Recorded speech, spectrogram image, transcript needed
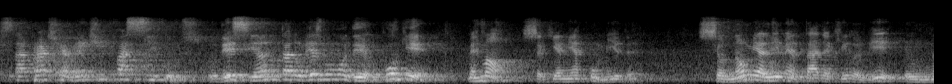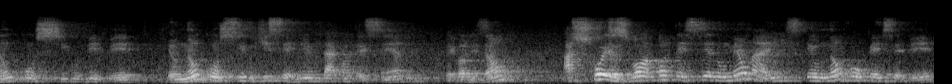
Está praticamente em fascículos. O desse ano está no mesmo modelo. Por quê? Meu irmão, isso aqui é minha comida. Se eu não me alimentar daquilo ali, eu não consigo viver. Eu não consigo discernir o que está acontecendo. Pegou a visão? As coisas vão acontecer no meu nariz, eu não vou perceber.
